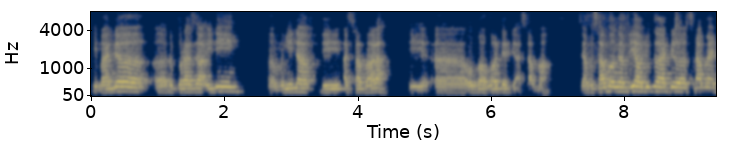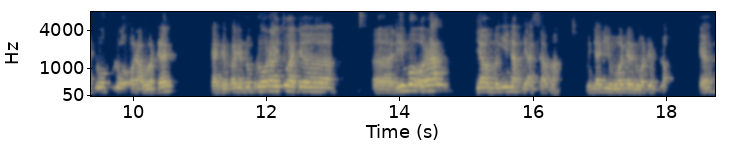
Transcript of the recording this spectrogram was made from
Di mana uh, Dr. Razak ini uh, menginap di asrama lah, di uh, rumah warden di asrama. Dan bersama dengan beliau juga ada seramai 20 orang warden dan daripada 20 orang itu ada uh, 5 orang yang menginap di asrama menjadi warden-warden blok ya.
